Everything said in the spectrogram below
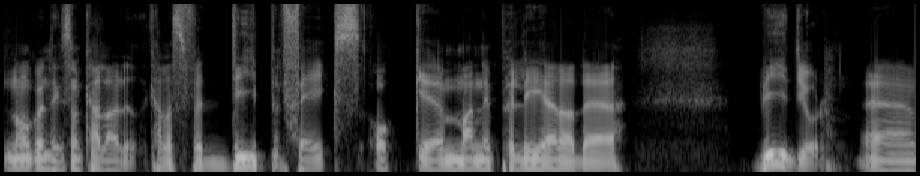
någonting som kallar, kallas för deepfakes och eh, manipulerade videor. Eh,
